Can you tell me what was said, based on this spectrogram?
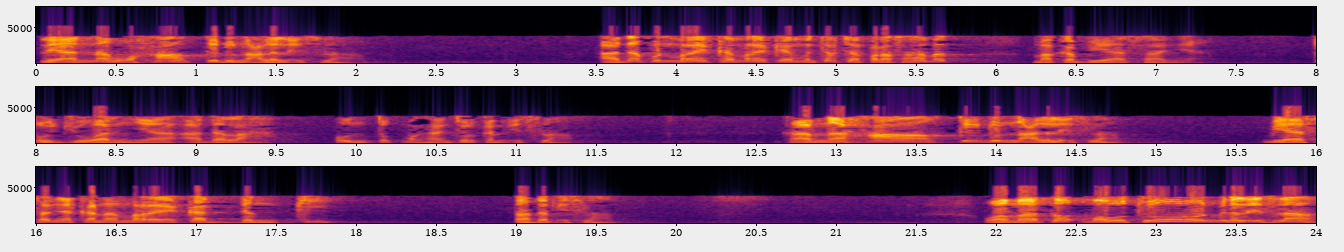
li'annahu haqidun 'ala al-islam adapun mereka-mereka yang mencerca para sahabat maka biasanya tujuannya adalah untuk menghancurkan Islam karena haqidun alal Islam. Biasanya karena mereka dengki terhadap Islam. Wa mau turun minal Islam.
